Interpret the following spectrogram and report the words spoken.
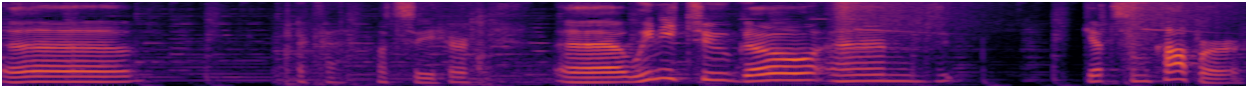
Uh, okay. Let's see here. Uh, we need to go and get some copper.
